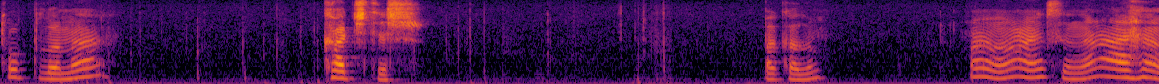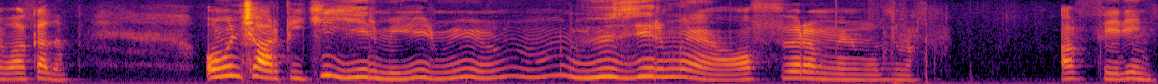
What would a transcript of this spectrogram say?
toplamı kaçtır? Bakalım. Bakalım. 10 çarpı 2 20 20 20 120 aferin benim uzman aferin.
